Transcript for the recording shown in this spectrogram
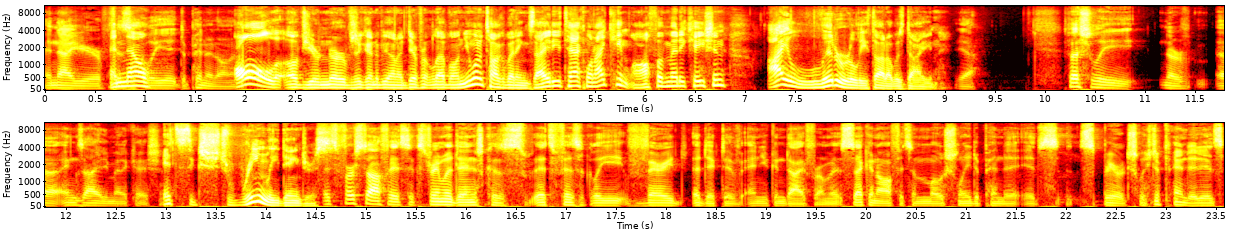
and now you're And now- dependent on it All of your nerves are going to be on a different level. And you want to talk about anxiety attack? When I came off of medication, I literally thought I was dying. Yeah, especially nerve uh, anxiety medication. It's extremely dangerous. It's first off, it's extremely dangerous because it's physically very addictive, and you can die from it. Second off, it's emotionally dependent. It's spiritually dependent. It's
